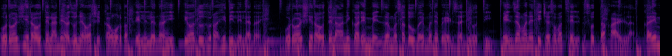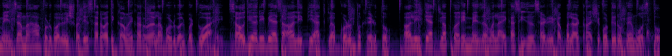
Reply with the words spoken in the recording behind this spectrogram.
उर्वशी रौतेलाने अजून यावर शिक्कामोर्तब केलेले नाही किंवा दुजोराही दिलेला नाही. उर्वशी रौतेला आणि करीम बेंझमाचा दुबईमध्ये भेट झाली होती. बेंजमाने तिच्यासोबत सेल्फी सुद्धा काढला. करीम बेंझमा हा फुटबॉल विश्वातील सर्वाधिक कमाई करणारा फुटबॉलपटू आहे. सौदी अरेबियाचा अल इतिहाद क्लबकडून तो खेळतो. अल इतिहाद क्लब करीम बेंझमाला एका सीझनसाठी तब्बल अठराशे कोटी रुपये मोजतो.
